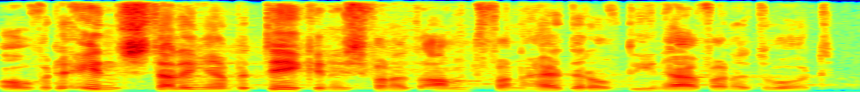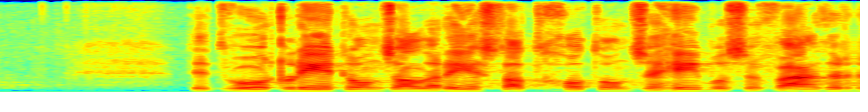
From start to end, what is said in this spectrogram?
over de instelling en betekenis van het ambt van herder of dienaar van het woord. Dit woord leert ons allereerst dat God onze hemelse Vader,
